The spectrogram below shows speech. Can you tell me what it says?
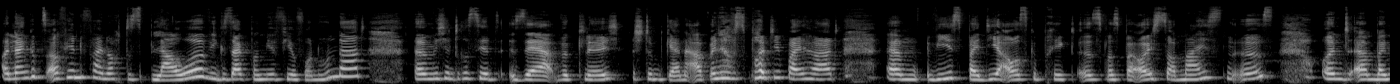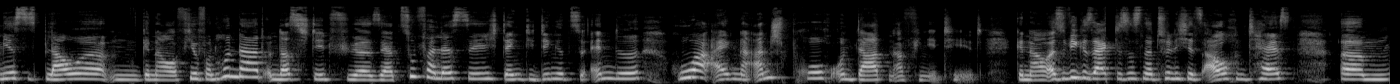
Und dann gibt's auf jeden Fall noch das Blaue. Wie gesagt, bei mir 4 von 100. Ähm, mich interessiert sehr, wirklich, stimmt gerne ab, wenn ihr auf Spotify hört, ähm, wie es bei dir ausgeprägt ist, was bei euch so am meisten ist. Und ähm, bei mir ist das Blaue, mh, hm, genau, 4 von 100. Und das steht für sehr zuverlässig zuverlässig, denkt die Dinge zu Ende, hoher eigener Anspruch und Datenaffinität. Genau, also wie gesagt, das ist natürlich jetzt auch ein Test, ähm,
